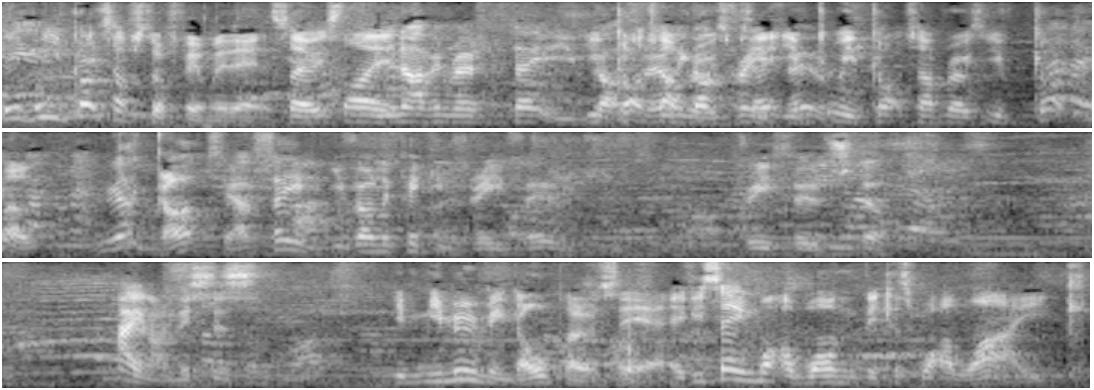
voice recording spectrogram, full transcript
Well, you've got to have stuff in with it, so it's like You're not having roast potato, you've, you've got, three, to only have roast three potato. You've, we've got to have roast. You've got well, You've got to. I'm saying you've only picking three foods. Three food stuff. hang on, this is you- you're moving goalposts here. If you're saying what I want because what I like,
